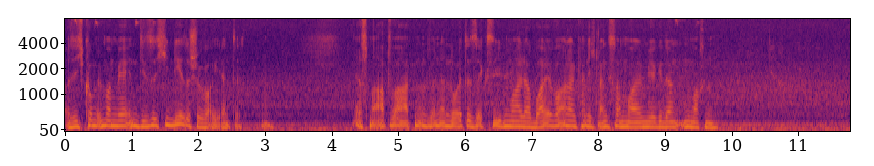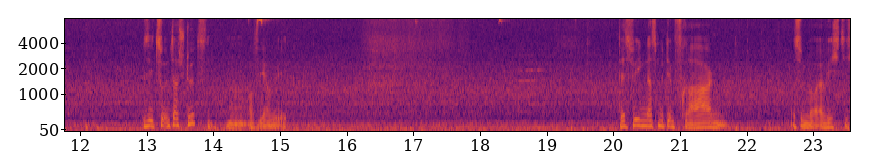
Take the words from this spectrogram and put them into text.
Also ich komme immer mehr in diese chinesische Variante. Ne? Erstmal abwarten und wenn dann Leute sechs, sieben Mal dabei waren, dann kann ich langsam mal mir Gedanken machen, sie zu unterstützen ne, auf ihrem Weg. Deswegen das mit dem Fragen ist ungeheuer wichtig.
